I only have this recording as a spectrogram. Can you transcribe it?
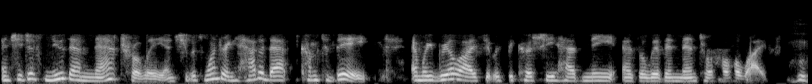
And she just knew them naturally. And she was wondering, how did that come to be? And we realized it was because she had me as a live in mentor her whole life.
